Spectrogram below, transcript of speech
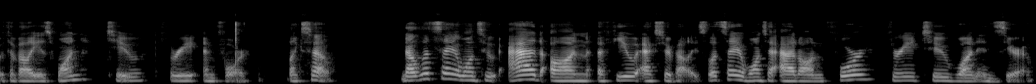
with the values 1, 2, 3, and 4, like so. Now let's say I want to add on a few extra values. Let's say I want to add on 4, 3, 2, 1, and 0.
